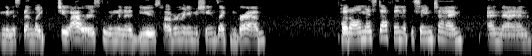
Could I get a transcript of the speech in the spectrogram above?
I'm going to spend like two hours because I'm going to use however many machines I can grab, put all my stuff in at the same time, and then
